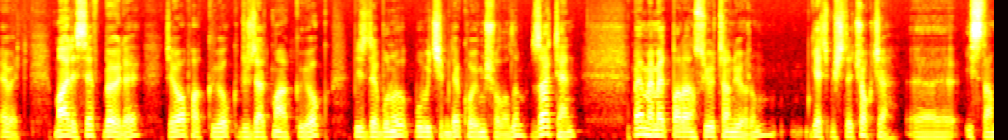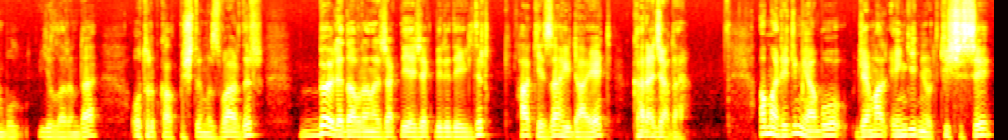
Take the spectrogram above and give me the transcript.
Evet, maalesef böyle. Cevap hakkı yok, düzeltme hakkı yok. Biz de bunu bu biçimde koymuş olalım. Zaten ben Mehmet Baransu'yu tanıyorum. Geçmişte çokça e, İstanbul yıllarında oturup kalkmışlığımız vardır. Böyle davranacak diyecek biri değildir. Hakeza Hidayet Karaca'da. Ama dedim ya bu Cemal Enginyurt kişisi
